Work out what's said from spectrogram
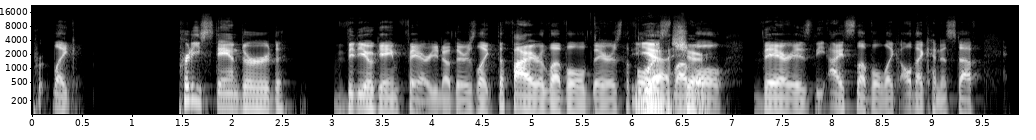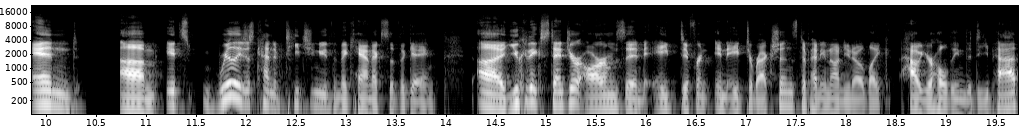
pr- like pretty standard video game fare. You know there's like the fire level there's the Yeah, forest sure. level there is the ice level like all that kind of stuff. And um it's really just kind of teaching you the mechanics of the game uh you can extend your arms in eight different in eight directions depending on you know like how you're holding the d-pad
